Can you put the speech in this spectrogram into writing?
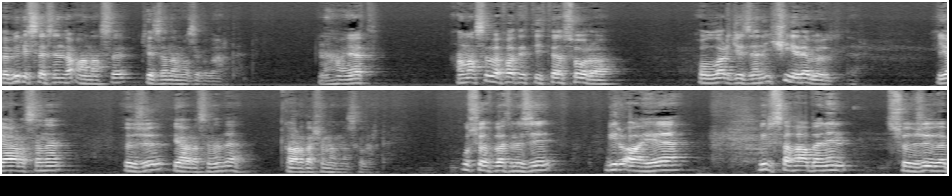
və bir hissəsini də anası gecə namazı qılardı. Nəhayət, anası vəfat etdikdən sonra onlar gecəni iki yerə böldülər. Yarısını özü, yarısını da qardaşı namaz qılırdı. Bu söhbətimizi bir ayə, bir sahabənin sözü və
